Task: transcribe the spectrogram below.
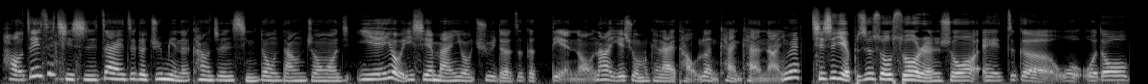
好，这一次其实在这个居民的抗争行动当中哦，也有一些蛮有趣的这个点哦。那也许我们可以来讨论看看呐、因为其实也不是说所有人说，哎，这个我我都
